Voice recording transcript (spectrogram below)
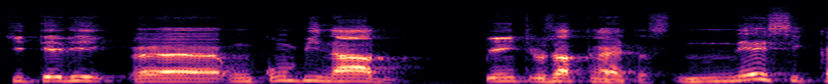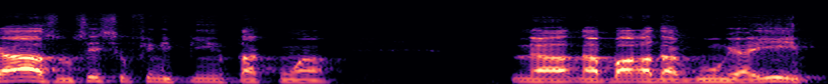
que teve é, um combinado entre os atletas. Nesse caso, não sei se o Filipinho está com a na, na, bala da agulha aí,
